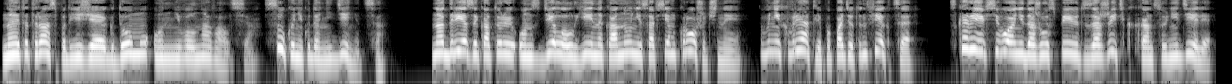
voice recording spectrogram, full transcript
На этот раз, подъезжая к дому, он не волновался. Сука никуда не денется. Надрезы, которые он сделал ей накануне, совсем крошечные. В них вряд ли попадет инфекция. Скорее всего, они даже успеют зажить к концу недели.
